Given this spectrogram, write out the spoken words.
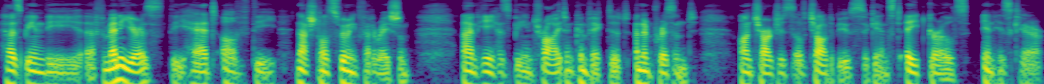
has been the uh, for many years the head of the National Swimming Federation, and he has been tried and convicted and imprisoned on charges of child abuse against eight girls in his care.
